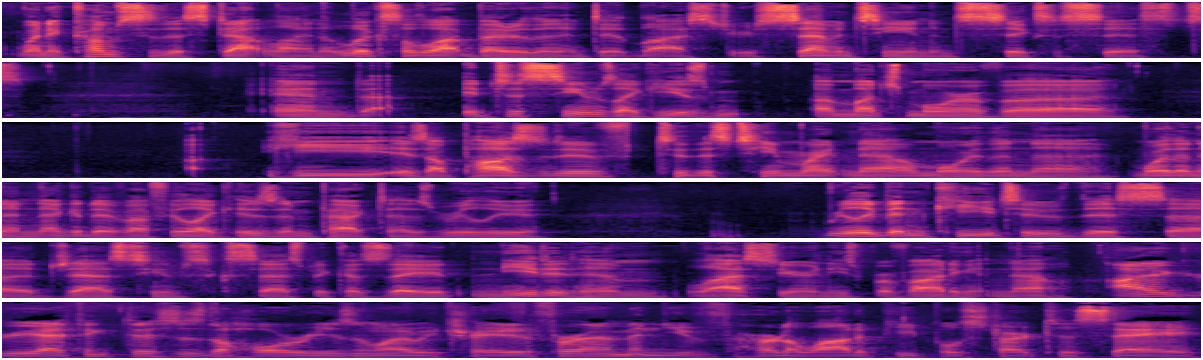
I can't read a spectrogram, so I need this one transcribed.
when it comes to the stat line. It looks a lot better than it did last year. 17 and 6 assists. And it just seems like he is a much more of a he is a positive to this team right now more than a more than a negative. I feel like his impact has really really been key to this uh, Jazz team's success because they needed him last year and he's providing it now. I agree. I think this is the whole reason why we traded for him and you've heard a lot of people start to say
